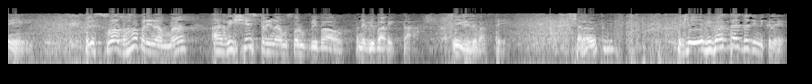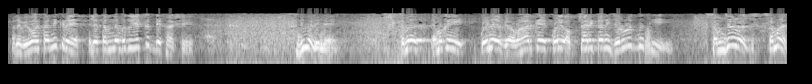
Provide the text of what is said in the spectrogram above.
નહીં. એટલે સ્વભાવ પરિણામમાં આ વિશેષ પરિણામ સ્વરૂપ વિભાવ અને વિભાવિકતા. એ રીતે વાત થઈ. ખ્યાલ આવે તમને? એટલે એ વિભાગતા જ નથી નીકળે. અને વિભાગતા નીકળે એટલે તમને બધું એક જ દેખાશે. ધીમે ધીમે. તમે એમાં કઈ કોઈને વ્યવહાર કે કોઈ ઔપચારિકતાની જરૂર જ નથી. સમજણ જ, સમજ.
